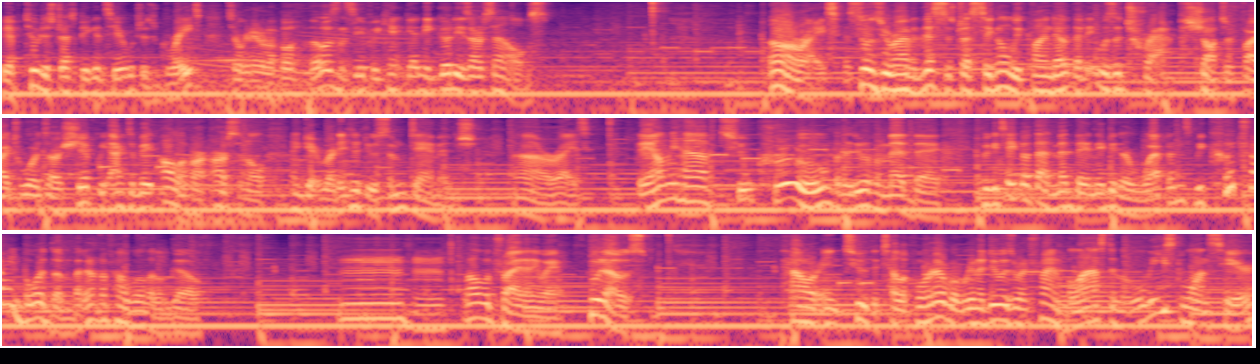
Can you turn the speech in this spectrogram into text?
We have two distress beacons here, which is great, so we're going to go to both of those and see if we can't get any goodies ourselves. Alright, as soon as we arrive at this distress signal, we find out that it was a trap. Shots are fired towards our ship, we activate all of our arsenal, and get ready to do some damage. Alright. They only have two crew, but they do have a med bay. If we can take out that med bay, maybe their weapons, we could try and board them, but I don't know how well that'll go. Mm-hmm. Well, we'll try it anyway. Who knows? Power into the teleporter. What we're going to do is we're going to try and blast them at least once here.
